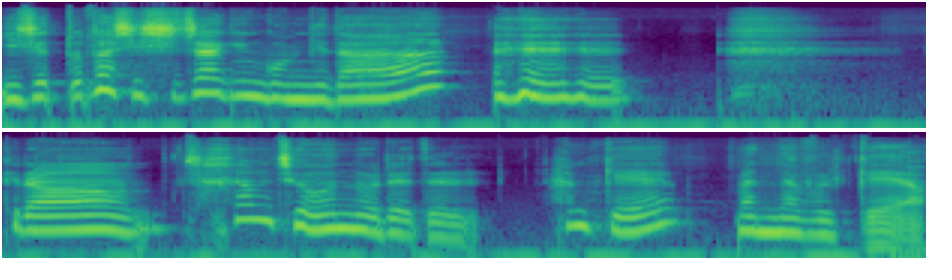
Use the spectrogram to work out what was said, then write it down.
이제 또다시 시작인 겁니다. 그럼 참 좋은 노래들 함께 만나볼게요.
